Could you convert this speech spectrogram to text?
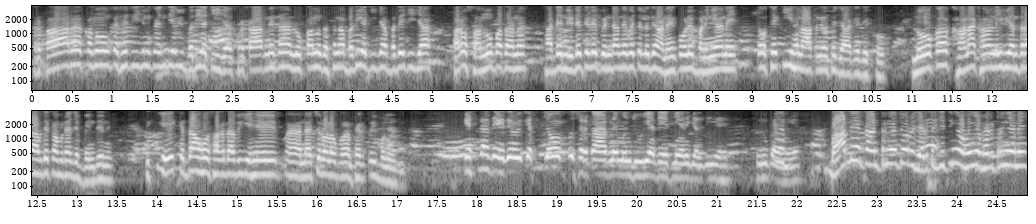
ਸਰਕਾਰ ਕਦੋਂ ਕਿਸੇ ਚੀਜ਼ ਨੂੰ ਕਹਿੰਦੀ ਆ ਵੀ ਵਧੀਆ ਚੀਜ਼ ਆ? ਸਰਕਾਰ ਨੇ ਤਾਂ ਲੋਕਾਂ ਨੂੰ ਦੱਸਣਾ ਵਧੀਆ ਚੀਜ਼ ਆ ਵਧੀਆ ਚੀਜ਼ ਆ ਪਰ ਉਹ ਸਾਨੂੰ ਪਤਾ ਨਾ ਸਾਡੇ ਨੇੜੇ ਤੇੜੇ ਪਿੰਡਾਂ ਦੇ ਵਿੱਚ ਲੁਧਿਆਣੇ ਕੋਲੇ ਬਣੀਆਂ ਨੇ ਤੇ ਉੱਥੇ ਕੀ ਹਾਲਾਤ ਨੇ ਉੱਥੇ ਜਾ ਕੇ ਦੇਖੋ। ਲੋਕ ਖਾਣਾ ਖਾਣ ਲਈ ਵੀ ਅੰਦਰ ਆਪਦੇ ਕਮਰਿਆਂ 'ਚ ਬਹਿੰਦੇ ਨੇ। ਤੇ ਇਹ ਕਿੱਦਾਂ ਹੋ ਸਕਦਾ ਵੀ ਇਹ ਨੈਚੁਰਲ ਫੈਕਟਰੀ ਬਣੂਗੀ? ਕਿਸ ਤਰ੍ਹਾਂ ਦੇਖਦੇ ਹੋ ਕਿ ਕਿਉਂ ਸਰਕਾਰ ਨੇ ਮਨਜ਼ੂਰੀਆਂ ਦੇ ਦਿੱਤੀਆਂ ਨਹੀਂ ਜਲਦੀ ਇਹ ਸ਼ੁਰੂ ਕਰਨੀ ਹੈ ਬਾਹਰਲੀਆਂ ਕੰਟਰੀਆਂ 'ਚੋਂ ਰਿਜੈਕਟ ਕੀਤੀਆਂ ਹੋਈਆਂ ਫੈਕਟਰੀਆਂ ਨੇ,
